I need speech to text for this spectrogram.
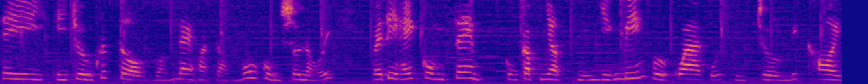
thì thị trường crypto vẫn đang hoạt động vô cùng sôi nổi. Vậy thì hãy cùng xem, cùng cập nhật những diễn biến vừa qua của thị trường Bitcoin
